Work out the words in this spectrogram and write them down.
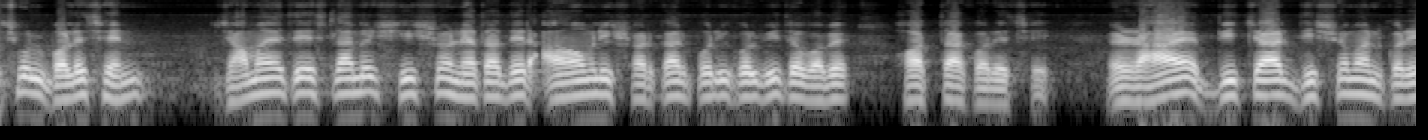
রসুল বলেছেন জামায়াতে ইসলামের শীর্ষ নেতাদের আওয়ামী লীগ সরকার পরিকল্পিতভাবে হত্যা করেছে। রায় বিচার দৃশ্যমান করে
